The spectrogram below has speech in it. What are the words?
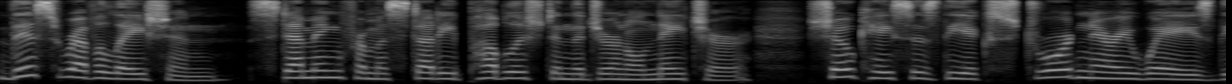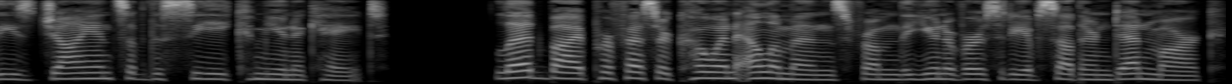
This revelation, stemming from a study published in the journal Nature, showcases the extraordinary ways these giants of the sea communicate. Led by Professor Coen Elemans from the University of Southern Denmark,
